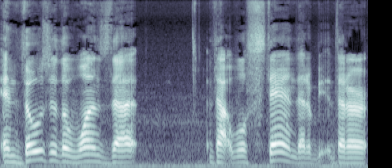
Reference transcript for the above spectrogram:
and those are the ones that that will stand, that that are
